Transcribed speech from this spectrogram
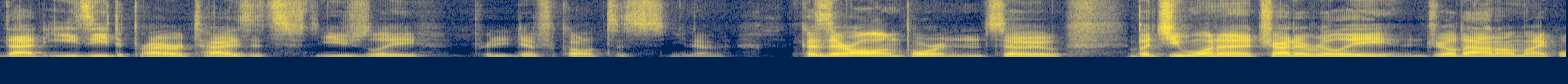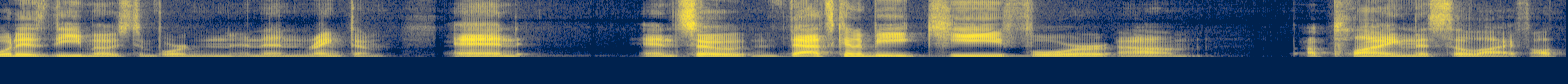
that easy to prioritize. It's usually pretty difficult to, you know, because they're all important. So, but you want to try to really drill down on like what is the most important and then rank them. And and so that's going to be key for um, applying this to life. I'll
